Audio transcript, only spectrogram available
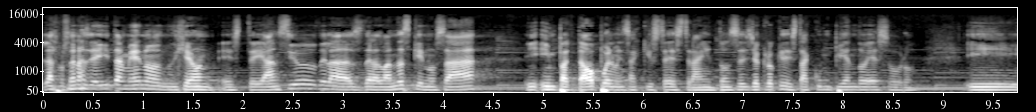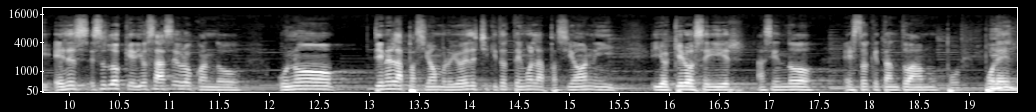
las personas de ahí también nos dijeron, este, han sido de las, de las bandas que nos ha impactado por el mensaje que ustedes traen. Entonces yo creo que se está cumpliendo eso, bro. Y eso es, eso es lo que Dios hace, bro, cuando uno tiene la pasión, bro. Yo desde chiquito tengo la pasión y, y yo quiero seguir haciendo esto que tanto amo por, por Él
